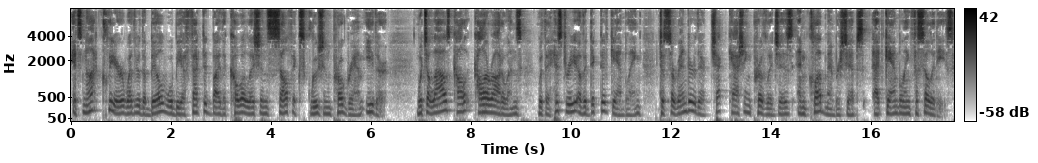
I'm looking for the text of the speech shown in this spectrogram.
It's not clear whether the bill will be affected by the coalition's self exclusion program either, which allows Col- Coloradoans with a history of addictive gambling to surrender their check cashing privileges and club memberships at gambling facilities.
